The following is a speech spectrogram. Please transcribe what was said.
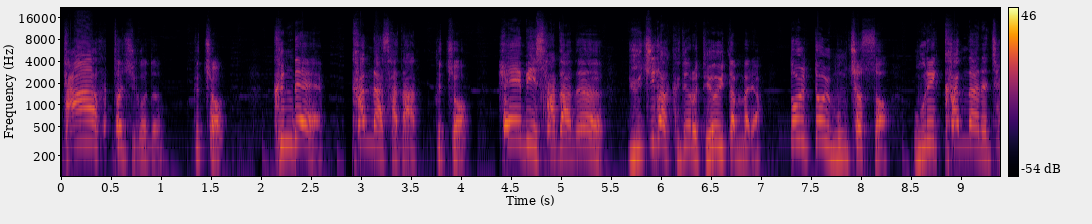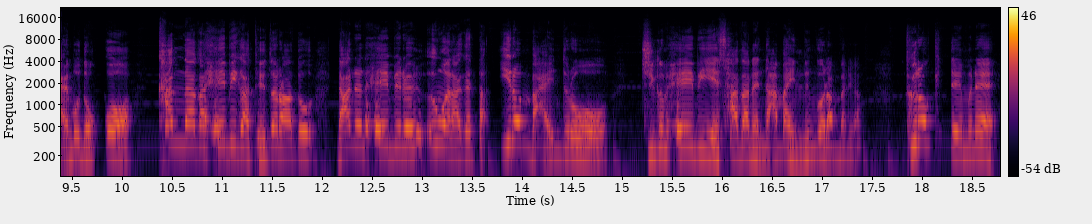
다 흩어지거든. 그쵸? 근데 칸나 사단, 그쵸? 헤비 사단은 유지가 그대로 되어 있단 말이야. 똘똘 뭉쳤어. 우리 칸나는 잘못 없고 칸나가 헤비가 되더라도 나는 헤비를 응원하겠다. 이런 마인드로 지금 헤비의 사단에 남아 있는 거란 말이야. 그렇기 때문에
